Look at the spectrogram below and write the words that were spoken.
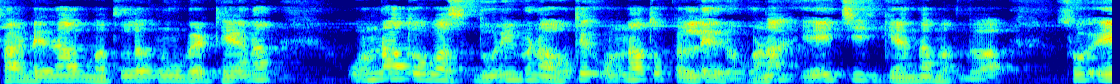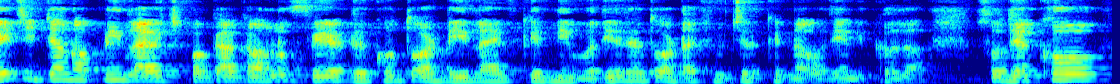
ਸਾਡੇ ਨਾਲ ਮਤਲਬ ਨੂੰ ਬੈਠੇ ਆ ਨਾ ਉਹਨਾਂ ਤੋਂ ਬਸ ਦੂਰੀ ਬਣਾਓ ਤੇ ਉਹਨਾਂ ਤੋਂ ਇਕੱਲੇ ਰਹੋ ਹਨਾ। ਇਹ ਚੀਜ਼ ਕਹਿਣ ਦਾ ਮਤਲਬ ਆ। ਸੋ ਇਹ ਚੀਜ਼ਾਂ ਨੂੰ ਆਪਣੀ ਲਾਈਫ 'ਚ ਪੱਕਾ ਕਰ ਲਓ। ਫਿਰ ਦੇਖੋ ਤੁਹਾਡੀ ਲਾਈਫ ਕਿੰਨੀ ਵਧੀਆ ਤੇ ਤੁਹਾਡਾ ਫਿਊਚਰ ਕਿੰਨਾ ਵਧੀਆ ਨਿਕਲਦਾ। ਸੋ ਦੇਖੋ,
